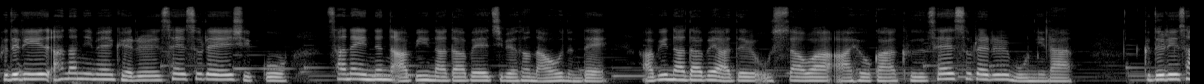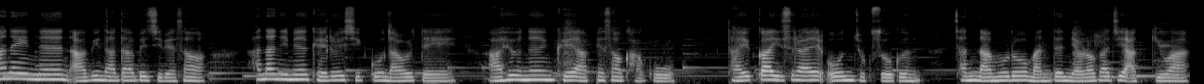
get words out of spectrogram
그들이 하나님의 궤를 새 수레에 싣고 산에 있는 아비나답의 집에서 나오는데 아비나답의 아들 우사와 아효가 그 새 수레를 모니라. 그들이 산에 있는 아비나답의 집에서 하나님의 궤를 싣고 나올 때에 아효는 궤 앞에서 가고 다윗과 이스라엘 온 족속은 잣나무로 만든 여러 가지 악기와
